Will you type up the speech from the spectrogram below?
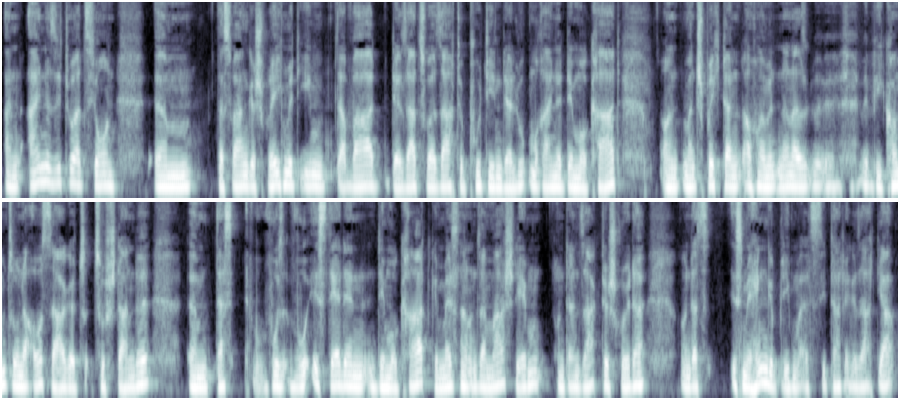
an eine Situation, ähm, das war ein Gespräch mit ihm, da war der Satz, wo er sagte, Putin, der lupenreine Demokrat. Und man spricht dann auch mal miteinander, äh, wie kommt so eine Aussage zustande? Ähm, das, wo, wo ist der denn Demokrat gemessen an unseren Maßstäben? Und dann sagte Schröder, und das ist mir hängen geblieben als Zitat, er gesagt, ja,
